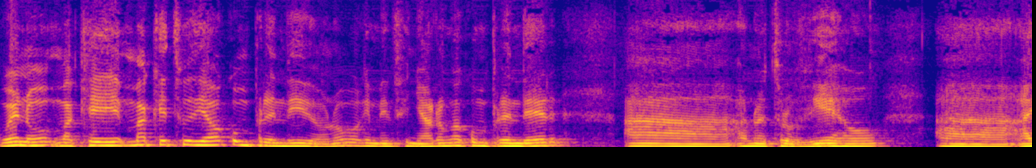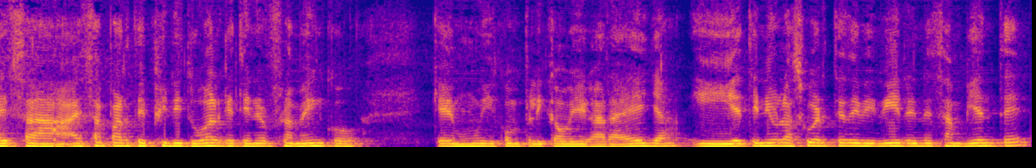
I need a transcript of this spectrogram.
bueno, más que, más que estudiado, comprendido, ¿no? Porque me enseñaron a comprender a, nuestros viejos, a, esa, a esa parte espiritual que tiene el flamenco, que es muy complicado llegar a ella. Y he tenido la suerte de vivir en ese ambiente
